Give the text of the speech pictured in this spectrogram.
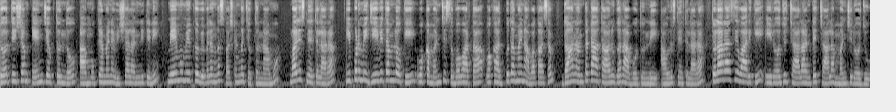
జ్యోతిషం ఏం చెబుతుందో ఆ ముఖ్యమైన విషయాలన్నిటినీ మేము మీకు వివరంగా స్పష్టంగా చెప్తున్నాము మరి స్నేహితులారా ఇప్పుడు మీ జీవితంలోకి ఒక మంచి శుభవార్త ఒక అద్భుతమైన అవకాశం దానంతటా తానుగా రాబోతుంది. అవును స్నేహితులారా తులారాశి వారికి ఈ రోజు చాలా అంటే చాలా మంచి రోజు.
